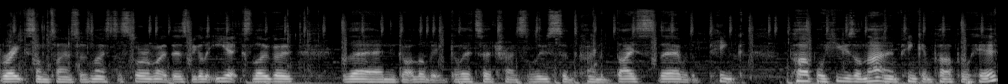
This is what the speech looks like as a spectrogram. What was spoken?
break sometimes, so it's nice to store them like this. We got the EX logo then got a little bit of glitter, translucent kind of dice there with the pink, purple hues on that, and pink and purple here.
